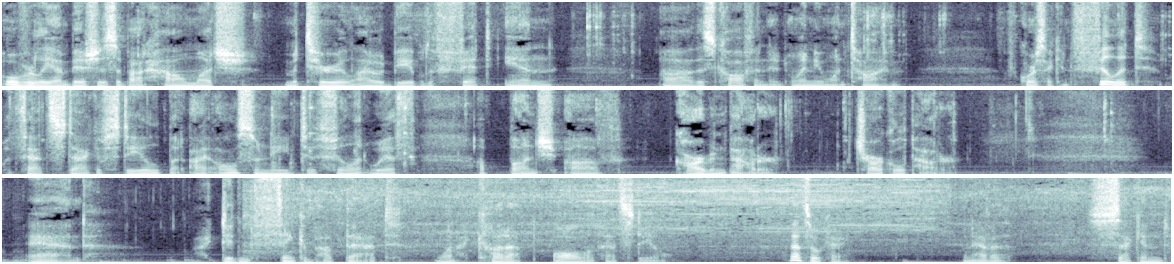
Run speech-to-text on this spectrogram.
overly ambitious about how much material I would be able to fit in uh, this coffin at any one time. Of course, I can fill it with that stack of steel, but I also need to fill it with a bunch of carbon powder, charcoal powder. And I didn't think about that when I cut up all of that steel. That's okay. And have a second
